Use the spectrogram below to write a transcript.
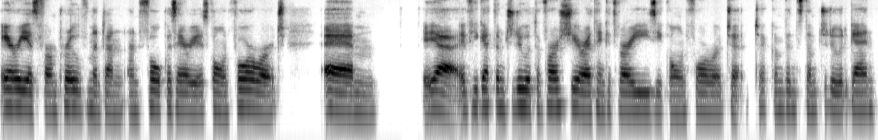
areas for improvement and, and focus areas going forward. Um yeah if you get them to do it the first year i think it's very easy going forward to to convince them to do it again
